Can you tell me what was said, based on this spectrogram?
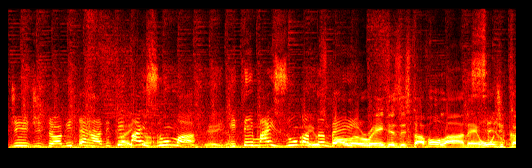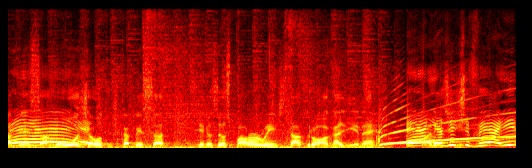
de, de droga enterrada. E tem Aí, mais ó, uma. e aí. E tem mais uma Aí os também. Power Rangers estavam lá, né? Um de cabeça É. roxa, outro de cabeça... Teriam seus Power Rangers da droga ali, né? É, e a gente vê aí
